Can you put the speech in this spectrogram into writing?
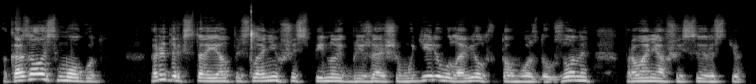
Оказалось, могут. Редрик стоял, прислонившись спиной к ближайшему дереву, ловил ртом воздух зоны, провонявший сыростью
